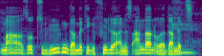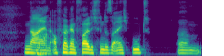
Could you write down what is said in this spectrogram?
Mal so zu lügen, damit die Gefühle eines anderen oder damit, Nein, auf gar keinen Fall. Ich finde es eigentlich gut. Ähm,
